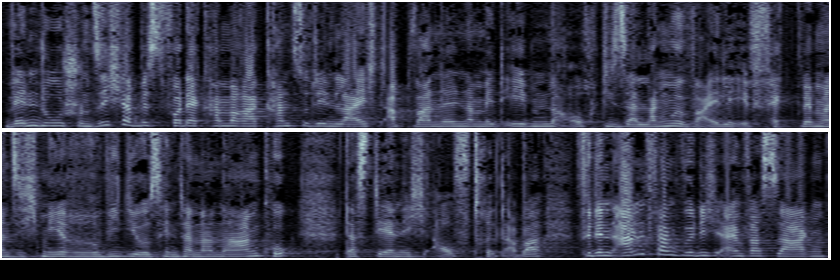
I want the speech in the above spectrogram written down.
wenn du schon sicher bist vor der Kamera, kannst du den leicht abwandeln, damit eben auch dieser Langeweile-Effekt, wenn man sich mehrere Videos hintereinander anguckt, dass der nicht auftritt. Aber für den Anfang würde ich einfach sagen,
